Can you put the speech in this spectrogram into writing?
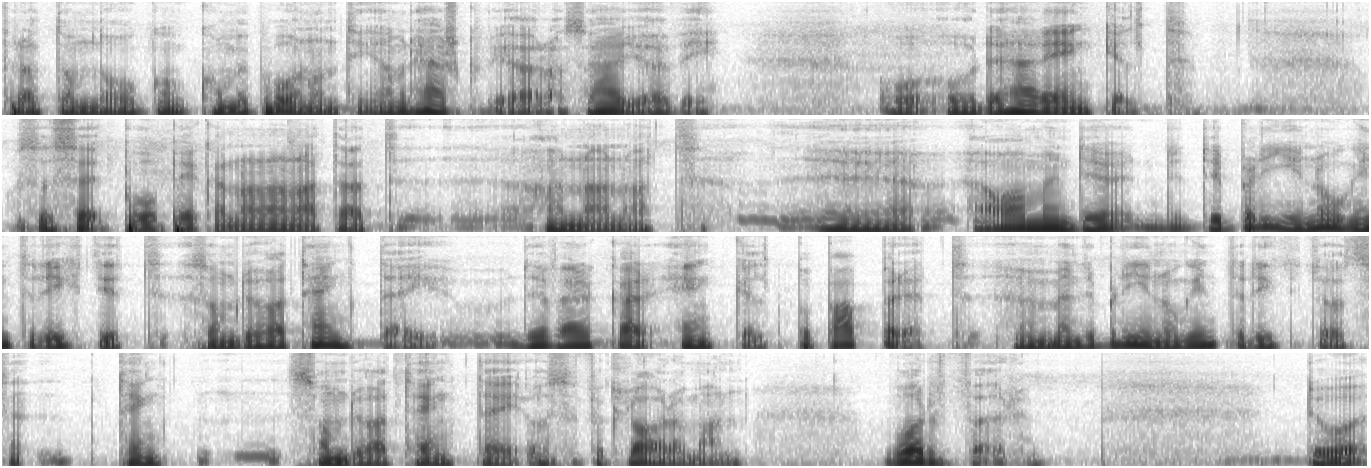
För att om någon kommer på någonting, ja men det här ska vi göra, så här gör vi. Och, och det här är enkelt. Och så påpekar någon annat att, annan att eh, ja, men det, det, blir nog inte riktigt som du har tänkt dig. Det verkar enkelt på pappret, men det blir nog inte riktigt tänkt, som du har tänkt dig. Och så förklarar man varför. Då,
